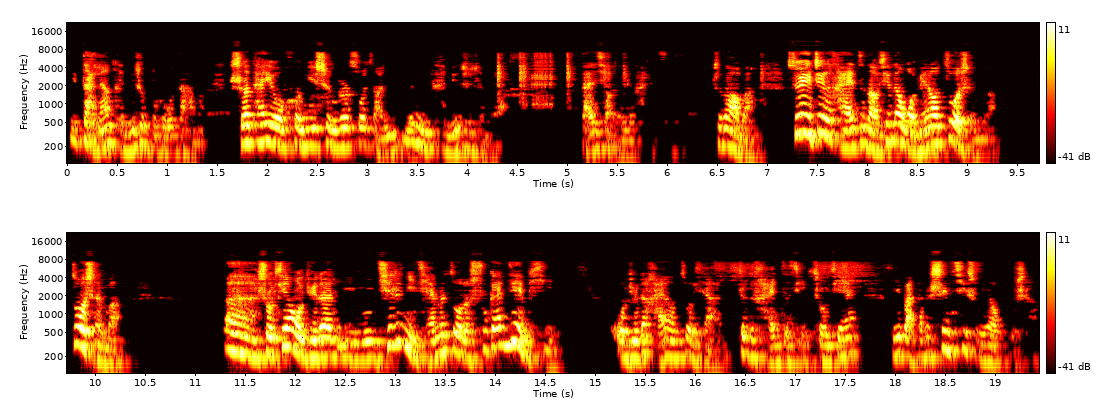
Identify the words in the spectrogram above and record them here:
你胆量肯定是不够大嘛。舌苔又厚，你肾根缩小，那你肯定是什么呀？胆小的一个孩子，知道吧？所以这个孩子呢，现在我们要做什么？做什么？嗯，首先我觉得你你其实你前面做了疏肝健脾，我觉得还要做一下这个孩子先。首先你把他的肾气是不是要补上？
